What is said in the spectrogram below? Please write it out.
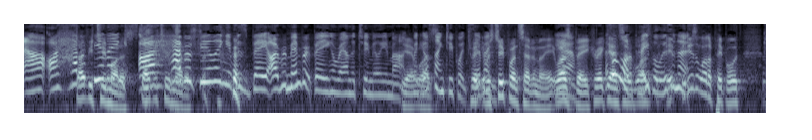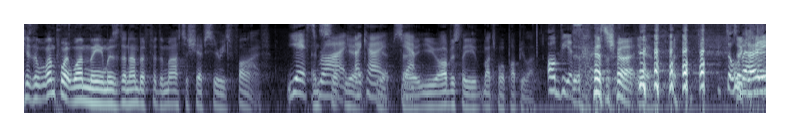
Uh, I have Don't a feeling. modest. I have modest. a feeling it was B. I remember it being around the two million mark, Yeah, it but you're saying two point It was 2.7 million. It was B. Correct That's a lot of people, B. isn't it? It is a lot of people because the 1.1 million was the number for the MasterChef Series 5. Yes, And so- right. yeah, okay. yeah. So yeah. you're obviously much more popular. Obviously, That's right, yeah. it's all so, about Kate, me.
